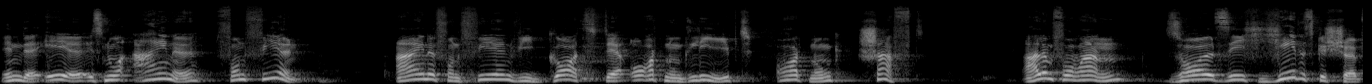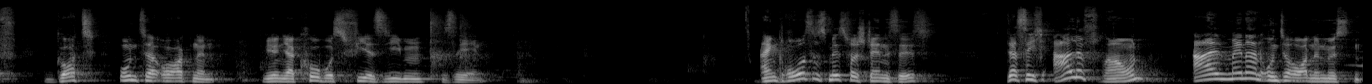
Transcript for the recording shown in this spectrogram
in der Ehe ist nur eine von vielen. Eine von vielen, wie Gott, der Ordnung liebt, Ordnung schafft. Allem voran soll sich jedes Geschöpf Gott unterordnen, wie in Jakobus 4,7 sehen. Ein großes Missverständnis ist, dass sich alle Frauen allen Männern unterordnen müssten.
